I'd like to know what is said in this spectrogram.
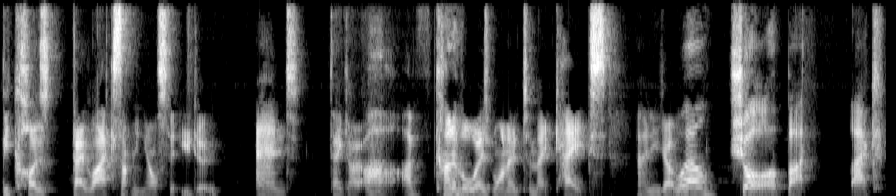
because they like something else that you do. And they go, Oh, I've kind of always wanted to make cakes. And you go, Well, sure, but like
